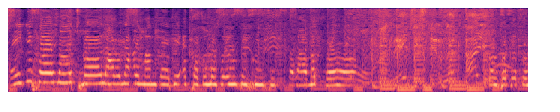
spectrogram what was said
Thank you so much po, lalo na kay Ma'am Debbie at sa bumubuong CC6. Salamat po. Mag-register na tayo Don't forget to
